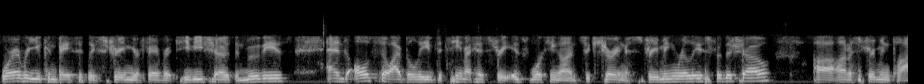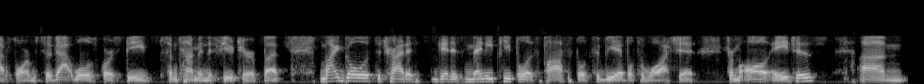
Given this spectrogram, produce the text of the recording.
wherever you can basically stream your favorite TV shows and movies. And also, I believe the team at History is working on securing a streaming release for the show. Uh, on a streaming platform. So that will, of course, be sometime in the future. But my goal is to try to get as many people as possible to be able to watch it from all ages. Um,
